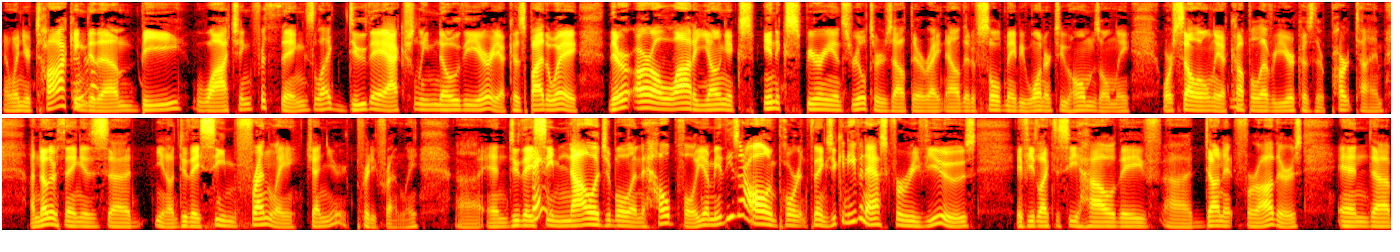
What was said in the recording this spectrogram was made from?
And when you're talking yeah. to them, be watching for things like do they actually know the area? Because, by the way, there are a lot of young, ex- inexperienced realtors out there right now that have sold maybe one or two homes only or sell only a couple every year because they're part time. Another thing is, uh, you know, do they seem friendly? Jen, you're pretty friendly. Uh, and do they seem knowledgeable and helpful? You know, I mean, these are all important things. You can even ask for reviews if you'd like to see how they've uh, done it for others. And uh,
